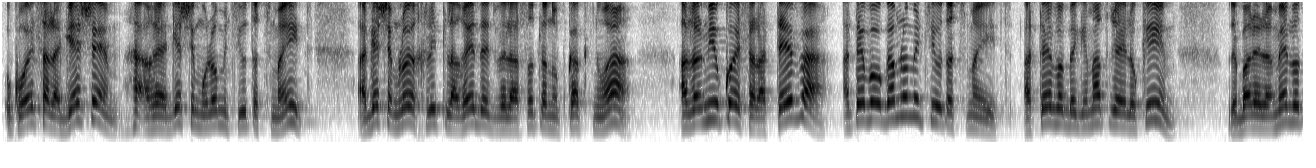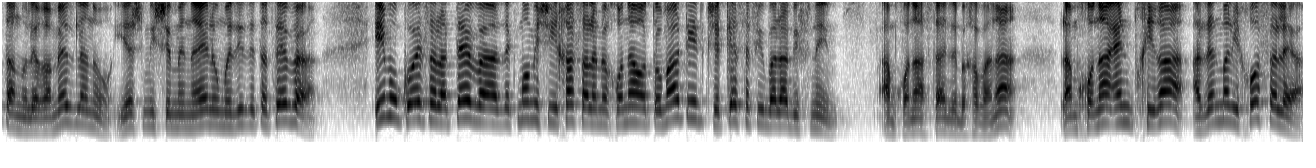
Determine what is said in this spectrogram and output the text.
הוא כועס על הגשם? הרי הגשם הוא לא מציאות עצמאית. הגשם לא החליט לרדת ולעשות לנו פקק תנועה. אז על מי הוא כועס? על הטבע? הטבע הוא גם לא מציאות עצמאית. הטבע בגימטריה אלוקים. זה בא ללמד אותנו, לרמז לנו. יש מי שמנהל ומזיז את הטבע. אם הוא כועס על הטבע, זה כמו מי שיכעס על המכונה האוטומטית כשכסף ייבלע בפנים. המכונה עשתה את זה בכוונה? למכונה אין בחירה, אז אין מה לכעוס עליה.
